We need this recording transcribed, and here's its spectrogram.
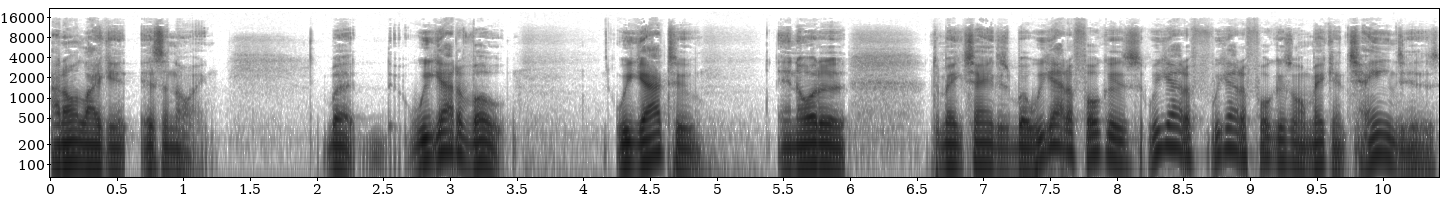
I don't like it. It's annoying, but we got to vote. We got to in order to make changes. But we gotta focus. We gotta we gotta focus on making changes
